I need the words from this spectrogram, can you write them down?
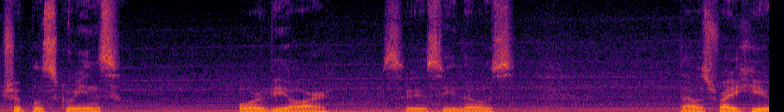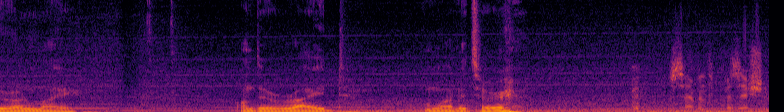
triple screens or VR, so you see those. That was right here on my on the right monitor. Seventh position.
